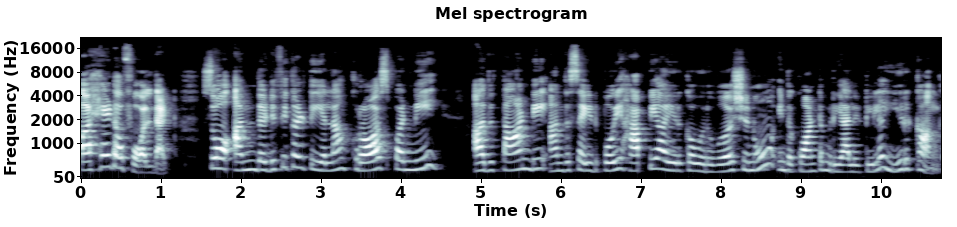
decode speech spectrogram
ahead of all that so அந்த டிஃபிகல்ட்டி எல்லாம் க்ராஸ் பண்ணி அது தாண்டி அந்த சைடு போய் ஹாப்பியாக இருக்க ஒரு வேர்ஷனும் இந்த குவாண்டம் ரியாலிட்டியில் இருக்காங்க.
